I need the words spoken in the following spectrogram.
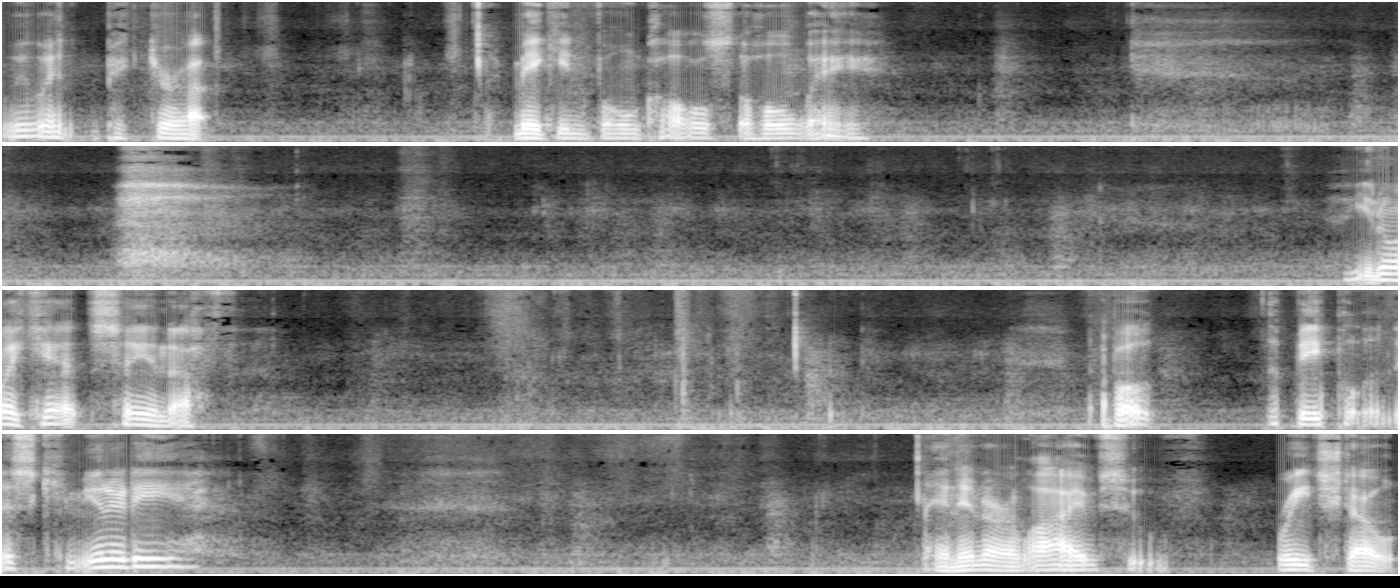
We went and picked her up, making phone calls the whole way. you know, I can't say enough people in this community and in our lives who've reached out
